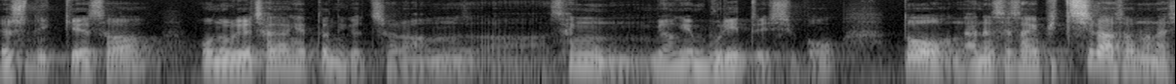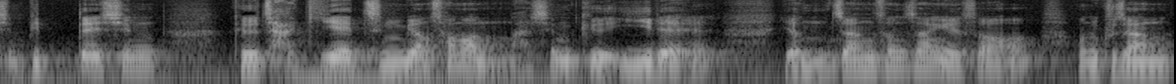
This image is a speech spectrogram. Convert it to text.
예수님께서 오늘 우리가 찬양했던 것처럼 어, 생명의 물이 되시고 또 나는 세상의 빛이라 선언하신 빛 대신 그 자기의 증명 선언하신 그 일에 연장선상에서 오늘 9장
